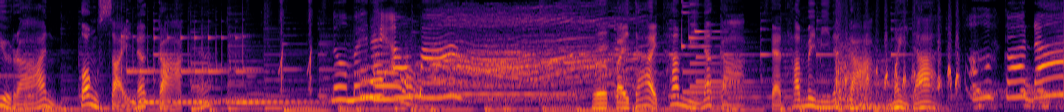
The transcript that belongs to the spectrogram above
ที่ร้านต้องใส่หน้ากากนะ หนูไม่ได้เอามา เธอไปได้ถ้ามีหน้ากาก แต่ถ้าไม่มีหน้ากากไม่ได้ อ๋อ ก็ได้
